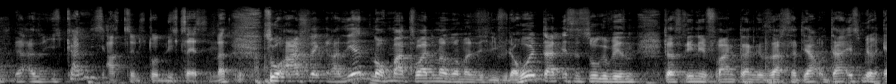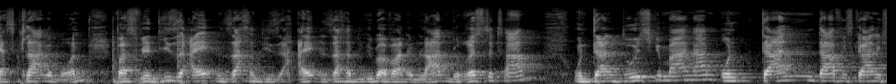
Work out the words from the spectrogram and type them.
nicht, ne? also ich kann nicht 18 Stunden nichts essen. Ne? So, Arschlecken rasiert, nochmal, zweite Mal soll man sich nicht wiederholen. Dann ist es so gewesen, dass René Frank dann gesagt hat, ja, und da ist mir erst klar geworden, was wir diese alten Sachen, diese alten Sachen, die über waren im Laden geröstet haben, und dann durchgemahlen haben. Und dann darf ich gar nicht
